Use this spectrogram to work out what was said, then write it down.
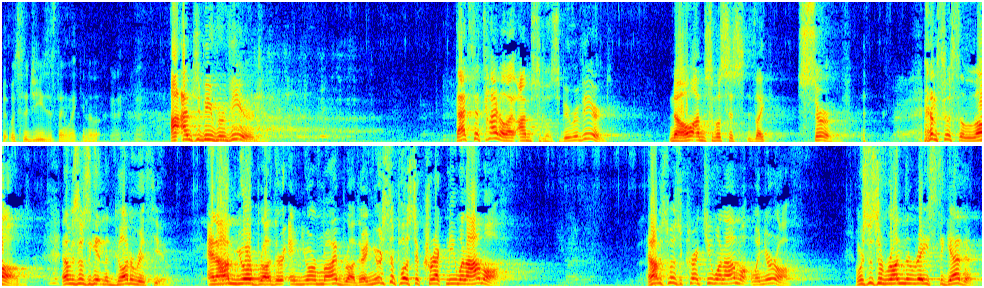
What's the Jesus thing? Like, you know, I'm to be revered. That's the title. I'm supposed to be revered. No, I'm supposed to, like, serve. I'm supposed to love. I'm supposed to get in the gutter with you. And I'm your brother and you're my brother. And you're supposed to correct me when I'm off. And I'm supposed to correct you when, I'm, when you're off. And we're supposed to run the race together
